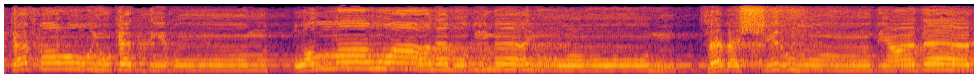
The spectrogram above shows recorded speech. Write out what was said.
كفروا يكذبون والله أعلم بما يوعون فبشرهم بعذاب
